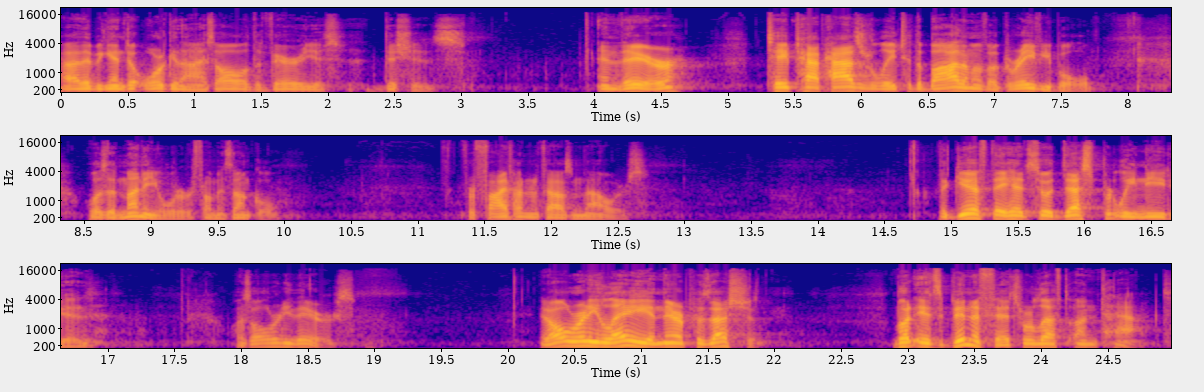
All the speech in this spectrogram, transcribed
uh, they began to organize all the various dishes. And there, taped haphazardly to the bottom of a gravy bowl, was a money order from his uncle for $500,000. The gift they had so desperately needed was already theirs. It already lay in their possession, but its benefits were left untapped,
